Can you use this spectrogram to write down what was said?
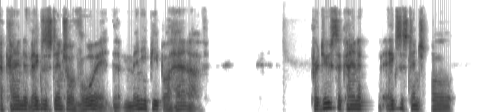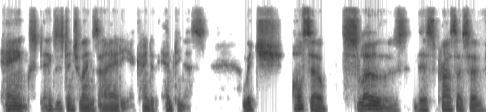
a kind of existential void that many people have, produce a kind of existential angst, existential anxiety, a kind of emptiness, which also slows this process of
